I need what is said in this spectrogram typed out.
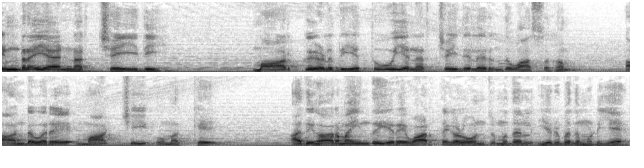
இன்றைய நற்செய்தி. மார்க்கு எழுதிய தூய நற்செய்தியிலிருந்து வாசகம் ஆண்டவரே மாட்சி உமக்கே. அதிகாரம் ஐந்து இறை வார்த்தைகள் ஒன்று முதல் இருபது முடிய.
